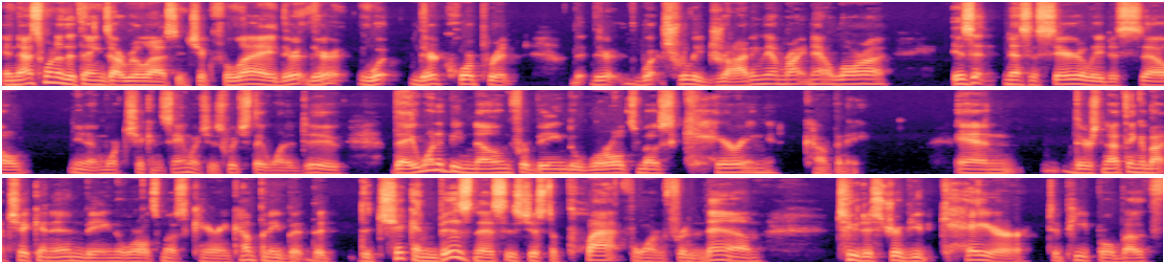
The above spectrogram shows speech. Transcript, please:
And that's one of the things i realized at chick-fil-a. They're, they're what their corporate they're, what's really driving them right now laura isn't necessarily to sell you know more chicken sandwiches which they want to do. They want to be known for being the world's most caring company and there's nothing about chicken in being the world's most caring company but the the chicken business is just a platform for them to distribute care to people both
